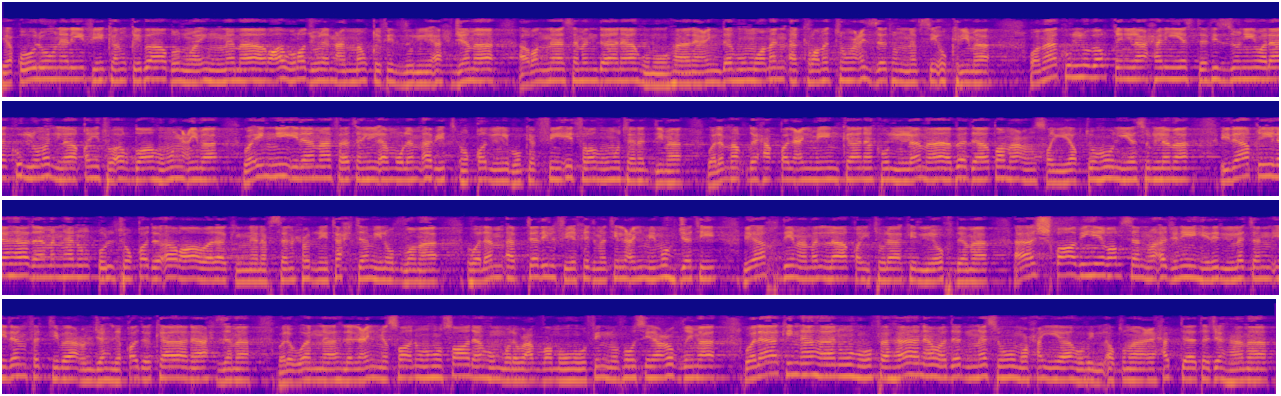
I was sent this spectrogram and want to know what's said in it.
يقولون لي فيك انقباض وإنما رأوا رجلا عن موقف الذل أحجما. أرى الناس من داناه موهان عندهم ومن أكرمته عزة النفس أكرما. وما كل برق لاح لي يستفزني ولا كل من لاقيت أرضاه منعما. وإني إذا ما فاتني الأمر لم أبت أقلب كفي إثره متندما. ولم أقض حق العلم إن كان كلما بدا طمع صيرته لي سلما إذا قيل هذا منهل قلت قد أرى ولكن نفس الحر تحتمل الظما. ولم أبتذل في خدمة العلم مهجتي لأخدم من لاقيت لكن لأخدما أشقى به غرسا وأجنيه ذلة إذا فاتباع الجهل قد كان أحزما. ولو أن أهل العلم صانوه صانهم ولو عظموه في النفوس لعظما. ولكن أهانوه فهان ودنسوا محياه بالأطماع حتى تجهما.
